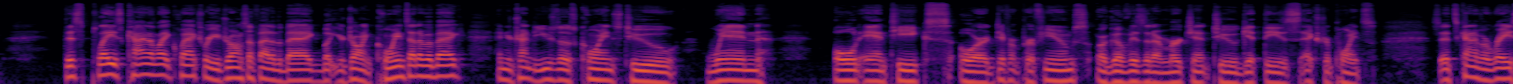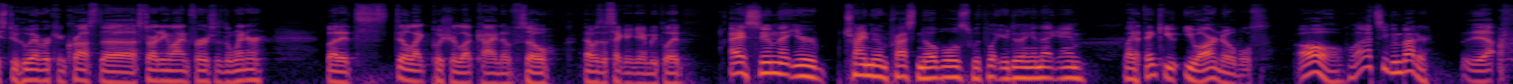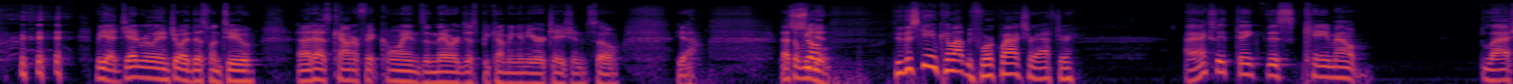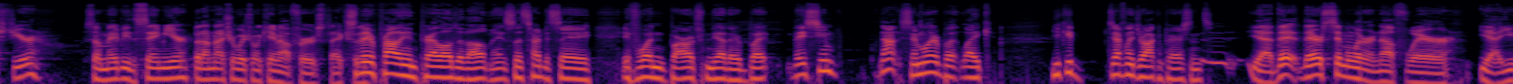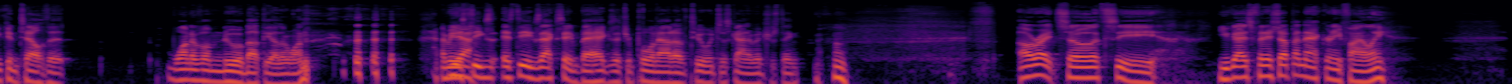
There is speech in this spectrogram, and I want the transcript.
this plays kind of like Quacks, where you're drawing stuff out of the bag, but you're drawing coins out of a bag, and you're trying to use those coins to win old antiques or different perfumes, or go visit a merchant to get these extra points. So it's kind of a race to whoever can cross the starting line first is the winner but it's still like push your luck kind of. So that was the second game we played. I assume that you're trying to impress nobles with what you're doing in that game. Like, I think you you are nobles. Oh, well, that's even better. Yeah, but yeah, Jed really enjoyed this one too. Uh, it has counterfeit coins, and they were just becoming an irritation. So, yeah, that's what so, we did. Did this game come out before Quacks or after? I actually think this came out last year. So maybe the same year, but I'm not sure which one came out first. Actually, so they were probably in parallel development. So it's hard to say if one borrowed from the other, but they seemed not similar, but like you could definitely draw comparisons. Yeah, they they're similar enough where yeah, you can tell that one of them knew about the other one. I mean, yeah. it's the it's the exact same bags that you're pulling out of too, which is kind of interesting. All right, so let's see. You guys finished up Anachrony finally.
